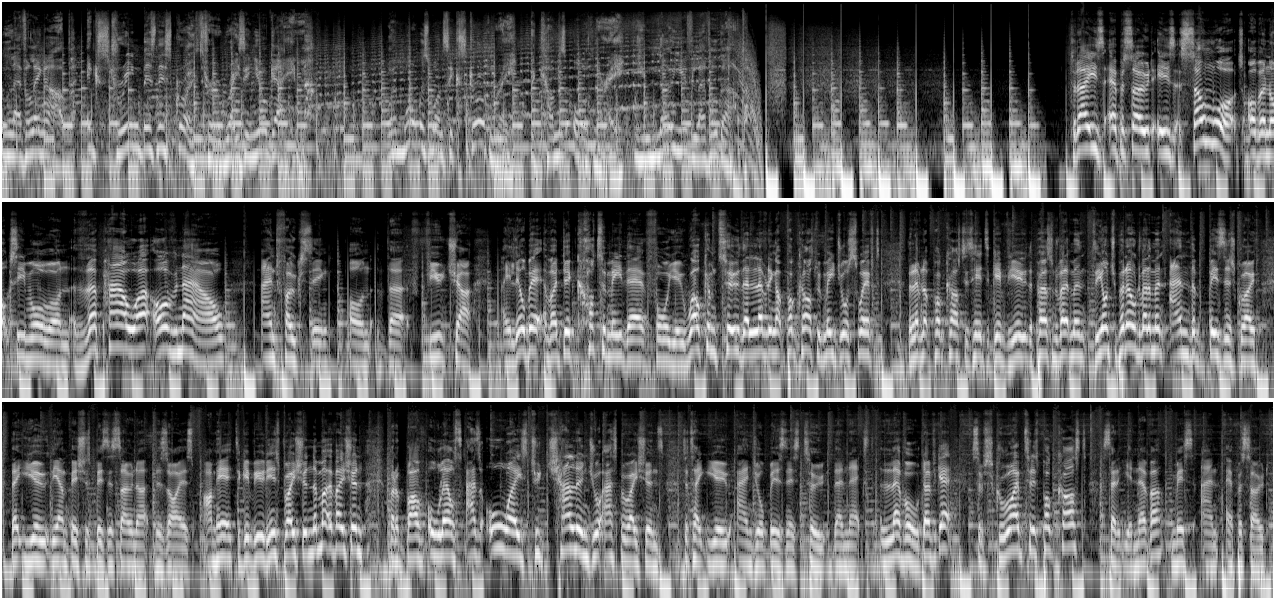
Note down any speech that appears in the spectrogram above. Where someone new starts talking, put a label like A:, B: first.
A: Leveling up extreme business growth through raising your game. When what was once extraordinary becomes ordinary, you know you've leveled up.
B: Today's episode is somewhat of an oxymoron the power of now and focusing on the future. A little bit of a dichotomy there for you. Welcome to the Leveling Up Podcast with me, George Swift. The Leveling Up Podcast is here to give you the personal development, the entrepreneurial development, and the business growth that you, the ambitious business owner, desires. I'm here to give you the inspiration, the motivation, but above all else, as always, to challenge your aspirations to take you and your business to the next level. Don't forget, subscribe to this podcast so that you never miss an episode.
